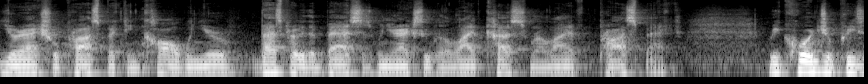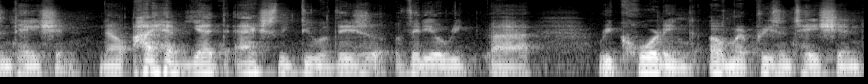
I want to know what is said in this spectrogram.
your actual prospecting call when you're that's probably the best is when you're actually with a live customer a live prospect. Record your presentation. Now i have yet to actually do a visual video re, uh, recording of my presentation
